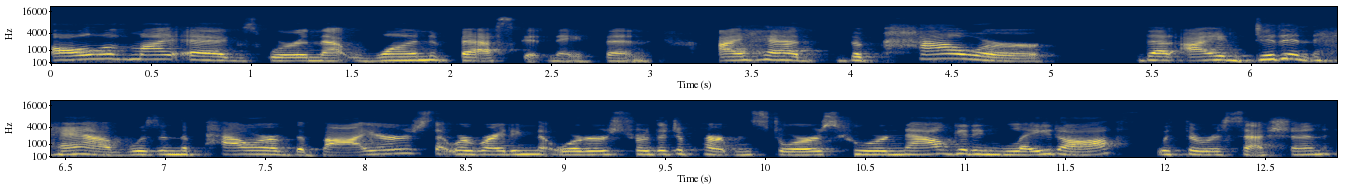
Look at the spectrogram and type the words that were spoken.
all of my eggs were in that one basket. Nathan, I had the power that I didn't have was in the power of the buyers that were writing the orders for the department stores who are now getting laid off with the recession,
